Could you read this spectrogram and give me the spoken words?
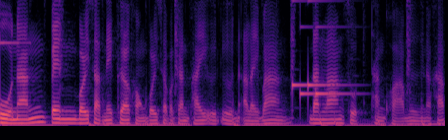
อู่นั้นเป็นบริษัทในเครือของบริษัทประกันภัยอื่น ๆ อะไรบ้าง ด้านล่างสุดทางขวามือนะครับ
